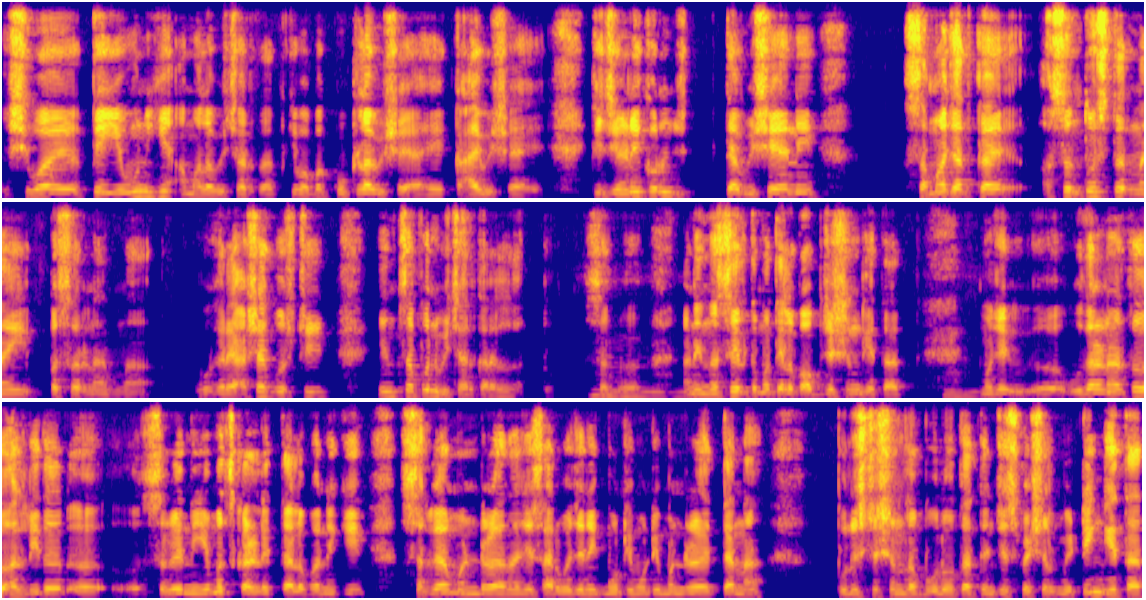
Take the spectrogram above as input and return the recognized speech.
शिवाय ते येऊनही आम्हाला विचारतात की बाबा कुठला विषय आहे काय विषय आहे की जेणेकरून त्या विषयाने समाजात काय असंतोष तर नाही पसरणार ना वगैरे अशा गोष्टी यांचा पण विचार करायला लागतो सगळं. आणि नसेल तर मग त्याला ऑब्जेक्शन घेतात. म्हणजे उदाहरणार्थ हल्ली तर सगळे नियमच काढलेत त्या लोकांनी की सगळ्या मंडळांना जे सार्वजनिक मोठी मोठी मंडळ आहेत त्यांना पोलीस स्टेशनला बोलवतात त्यांची स्पेशल मीटिंग घेतात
